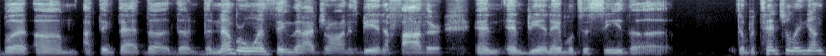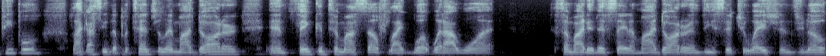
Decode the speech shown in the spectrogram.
But um, I think that the the the number one thing that I draw on is being a father and and being able to see the the potential in young people like i see the potential in my daughter and thinking to myself like what would i want somebody to say to my daughter in these situations, you know,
